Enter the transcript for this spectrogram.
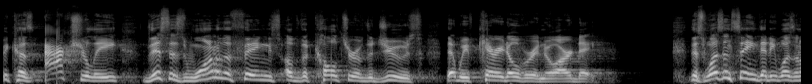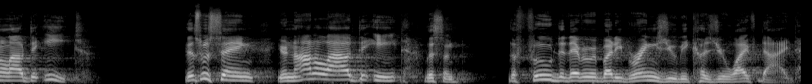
because actually, this is one of the things of the culture of the Jews that we've carried over into our day. This wasn't saying that he wasn't allowed to eat. This was saying you're not allowed to eat, listen, the food that everybody brings you because your wife died.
